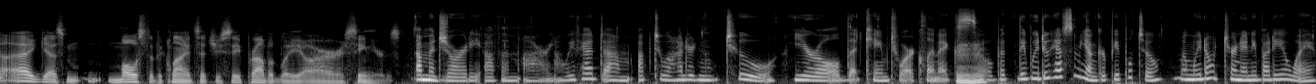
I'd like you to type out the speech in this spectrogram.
I guess m- most of the clients that you see probably are seniors. A majority of them are. We've had um, up to 102 year old that came to our clinics. So, but we do have some younger people too, and we don't turn anybody away.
